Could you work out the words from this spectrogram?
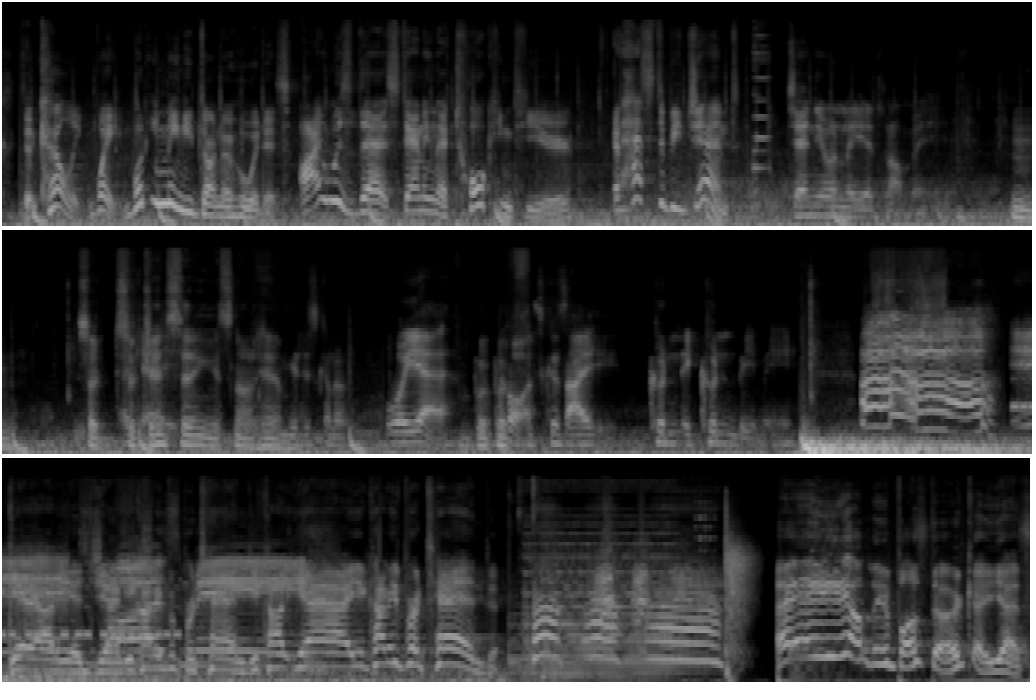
Curly, wait, what do you mean you don't know who it is? I was there, standing there talking to you. It has to be Gent. Genuinely, it's not me. Hmm. So, so Okay. Jen's saying it's not him. You're just gonna. Well, yeah, But- of course, because I couldn't. It couldn't be me. Ah! Get out of here, Jen. You can't even was pretend. You can't, yeah, you can't even pretend. Hey, I'm the imposter. Okay, yes.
